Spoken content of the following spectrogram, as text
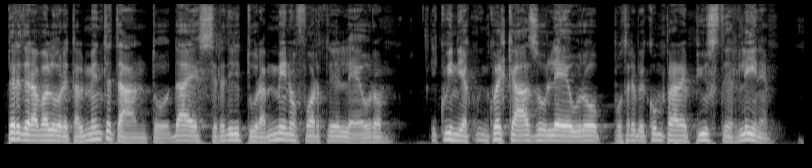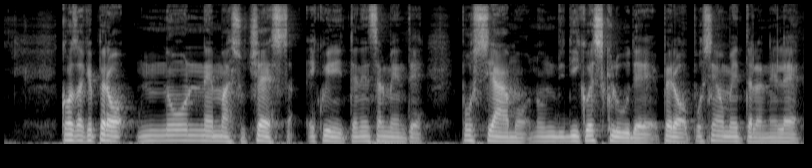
perderà valore talmente tanto da essere addirittura meno forte dell'euro e quindi in quel caso l'euro potrebbe comprare più sterline, cosa che però non è mai successa e quindi tendenzialmente possiamo, non dico escludere, però possiamo metterla nelle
